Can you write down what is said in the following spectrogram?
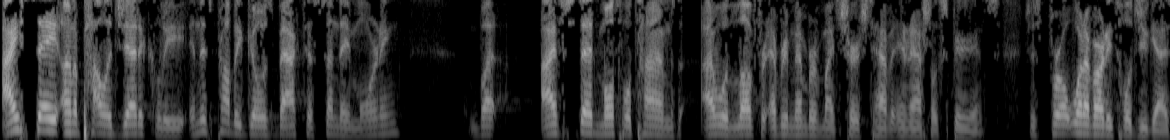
I say unapologetically, and this probably goes back to Sunday morning, but I've said multiple times I would love for every member of my church to have an international experience. Just for what I've already told you guys,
